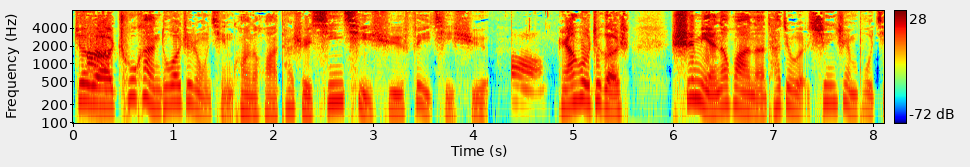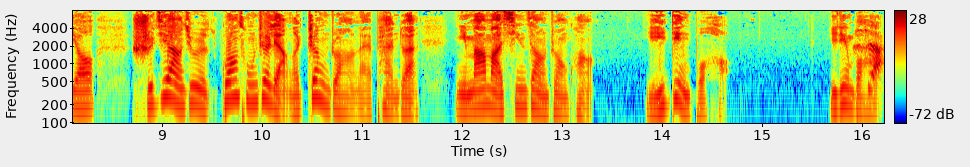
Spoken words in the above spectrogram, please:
这个出汗多这种情况的话，它是心气虚、肺气虚。哦。然后这个失眠的话呢，它就心肾不交。实际上就是光从这两个症状来判断，你妈妈心脏状况一定不好，一定不好。是。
